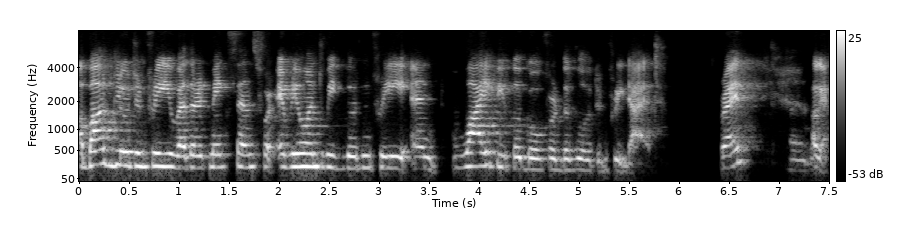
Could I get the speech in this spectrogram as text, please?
about gluten free, whether it makes sense for everyone to be gluten free, and why people go for the gluten free diet, right? Okay,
